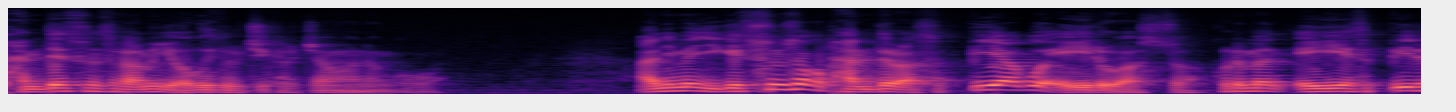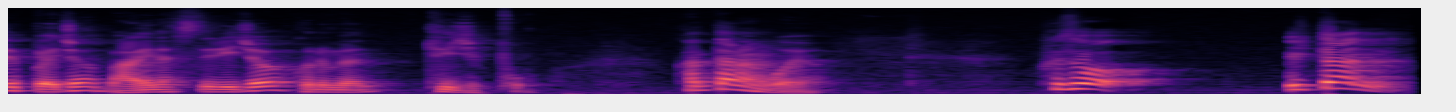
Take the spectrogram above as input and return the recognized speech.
반대 순서라면 여기 둘지 결정하는 거고. 아니면 이게 순서가 반대로 왔어. B하고 A로 왔어. 그러면 A에서 B를 빼죠. 마이너스 1이죠. 그러면 뒤집고. 간단한 거예요. 그래서 일단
